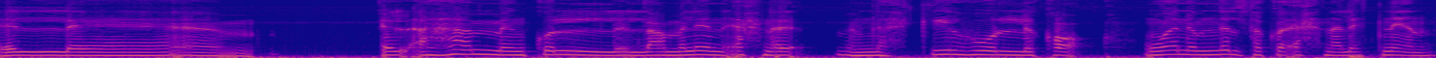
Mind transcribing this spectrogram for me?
ال- الأهم من كل اللي عمالين إحنا بنحكيه هو اللقاء. وين بنلتقي إحنا الاثنين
